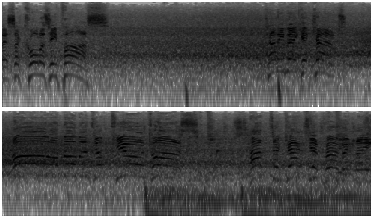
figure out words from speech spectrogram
And it's a quality pass. Can he make it count? Oh, a moment of pure class! Had to catch it perfectly,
